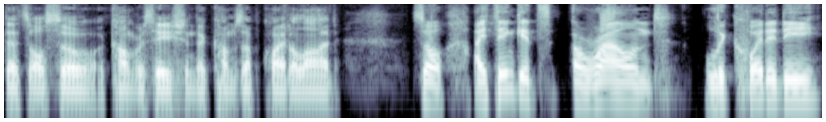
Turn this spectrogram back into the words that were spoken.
That's also a conversation that comes up quite a lot. So I think it's around liquidity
